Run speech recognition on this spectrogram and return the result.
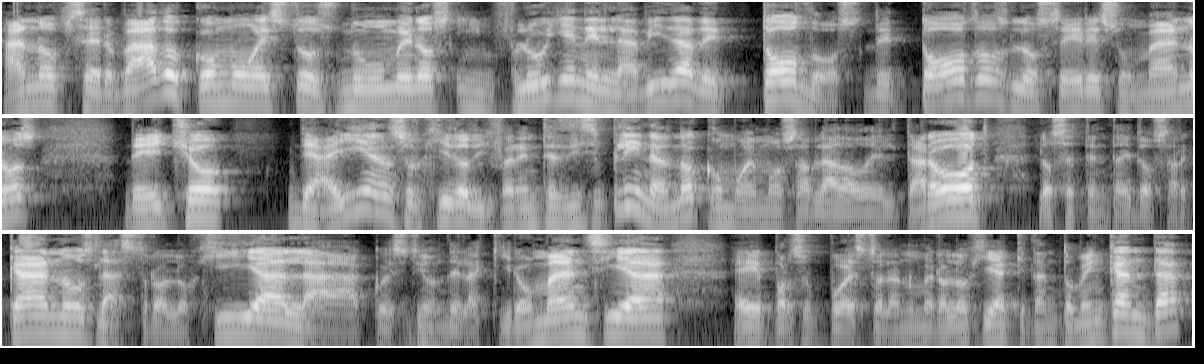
han observado cómo estos números influyen en la vida de todos, de todos los seres humanos. De hecho, de ahí han surgido diferentes disciplinas, ¿no? Como hemos hablado del tarot, los 72 arcanos, la astrología, la cuestión de la quiromancia, eh, por supuesto la numerología que tanto me encanta.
